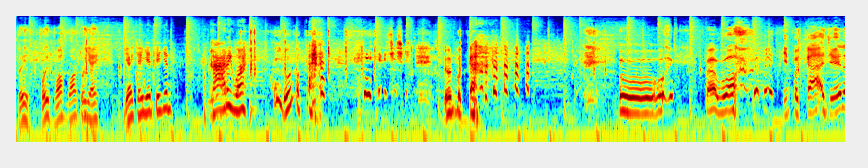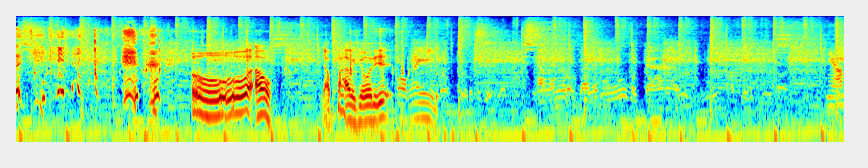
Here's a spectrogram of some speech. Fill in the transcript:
เฮ้ยเฮ้ยพอพอตัวใหญ่ใหญ่ใจเย็นใจเย็นปากกาดิวะเฮ้ยโดนปากกาโดนปากกาโอ้ยป้าบอติดปากกาเฉยเลยโอ้เอาจับปลาไปโชว์ดิออกไงนี่ครับ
